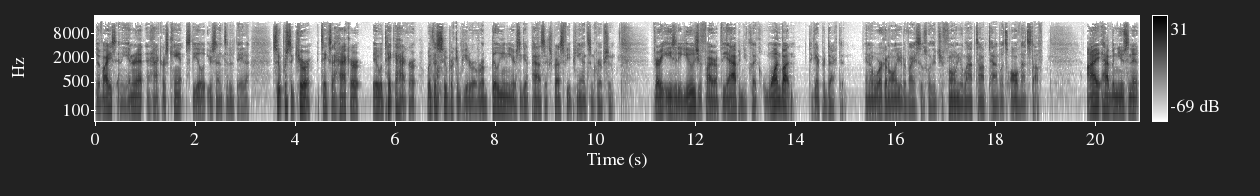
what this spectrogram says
device and the internet, and hackers can't steal your sensitive data. Super secure. It takes a hacker. It would take a hacker with a supercomputer over a billion years to get past ExpressVPN's encryption. Very easy to use. You fire up the app and you click one button to get protected, and it'll work on all your devices, whether it's your phone, your laptop, tablets, all that stuff. I have been using it.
